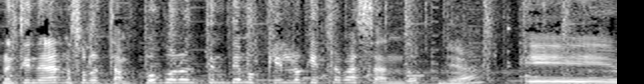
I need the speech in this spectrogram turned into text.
no entiende nada, nosotros tampoco no entendemos qué es lo que está pasando. ¿Ya? Eh,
